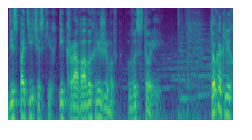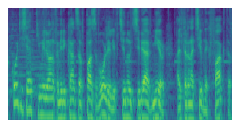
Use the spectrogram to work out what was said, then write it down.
деспотических и кровавых режимов в истории. То, как легко десятки миллионов американцев позволили втянуть себя в мир альтернативных фактов,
